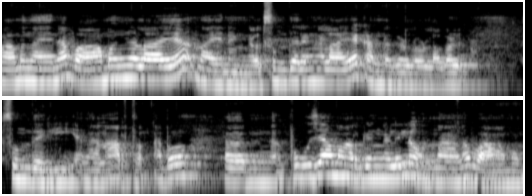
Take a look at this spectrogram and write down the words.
വാമനയന വാമങ്ങളായ നയനങ്ങൾ സുന്ദരങ്ങളായ കണ്ണുകളുള്ളവൾ. സുന്ദരി എന്നാണ് അർത്ഥം. അപ്പോൾ പൂജാമാർഗങ്ങളിൽ ഒന്നാണ് വാമം.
